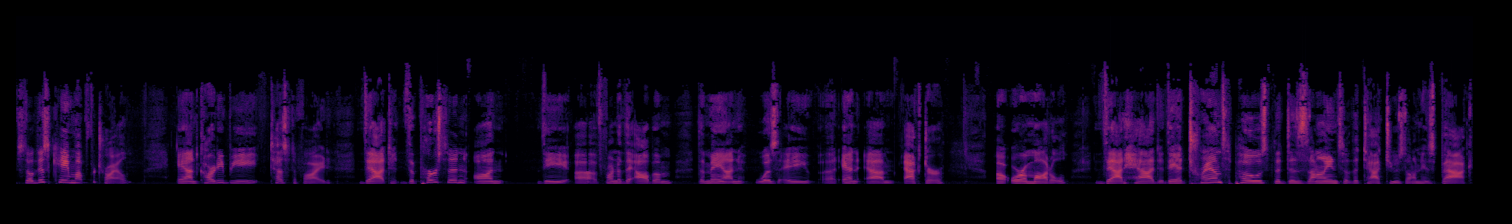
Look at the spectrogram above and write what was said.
So this came up for trial, and Cardi B testified that the person on the uh, front of the album, the man, was a uh, an um, actor uh, or a model that had they had transposed the designs of the tattoos on his back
